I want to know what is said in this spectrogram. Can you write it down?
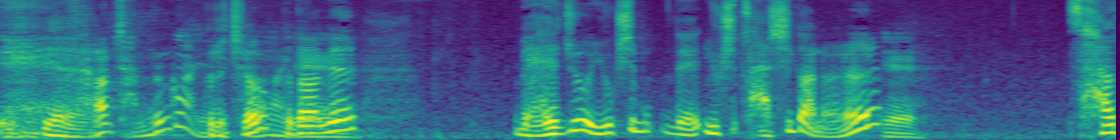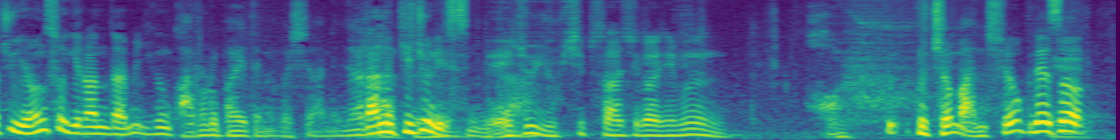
예. 사람 잡는 거 아니에요? 그렇죠. 그다음에 예. 매주 60, 네, 64시간을 예. 4주 연속 일한다면 이건 과로로 봐야 되는 것이 아니냐라는 아, 기준이 있습니다. 매주 64시간이면 어휴. 그, 그렇죠. 많죠. 그래서 예.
